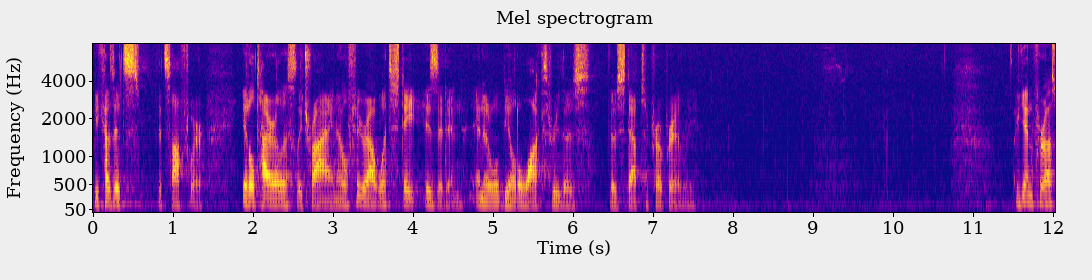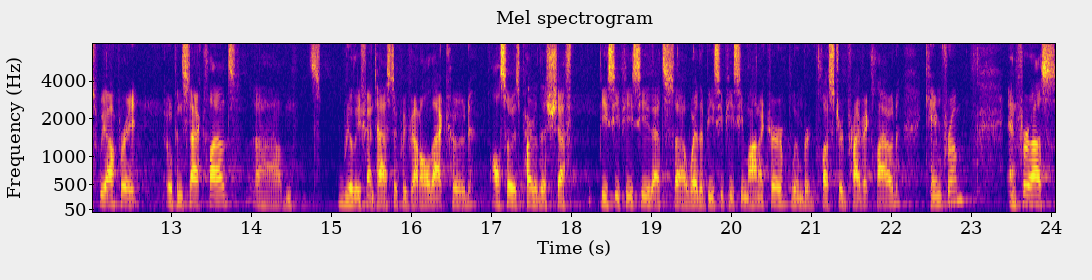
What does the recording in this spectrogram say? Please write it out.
because it's, it's software, it'll tirelessly try, and it'll figure out what state is it in, and it will be able to walk through those, those steps appropriately. Again, for us, we operate OpenStack clouds. Um, it's really fantastic. We've got all that code. Also, as part of the Chef BCPC, that's uh, where the BCPC moniker, Bloomberg Clustered Private Cloud, came from. And for us,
